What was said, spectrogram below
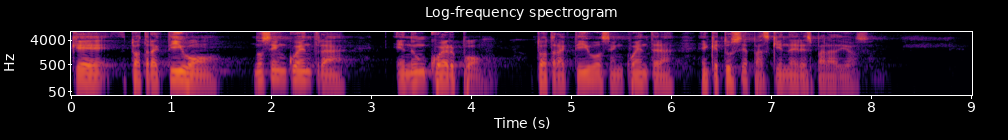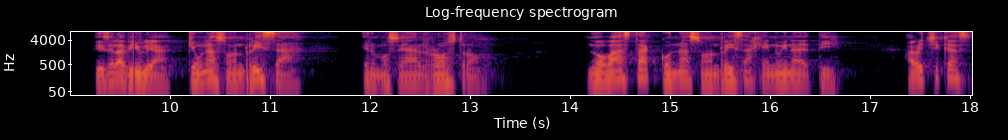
que tu atractivo no se encuentra en un cuerpo, tu atractivo se encuentra en que tú sepas quién eres para Dios. Dice la Biblia que una sonrisa hermosea el rostro. No basta con una sonrisa genuina de ti. A ver, chicas,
